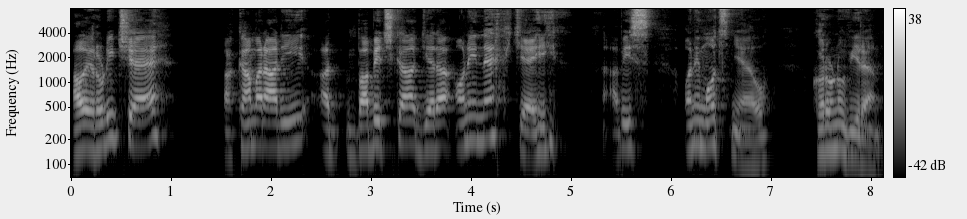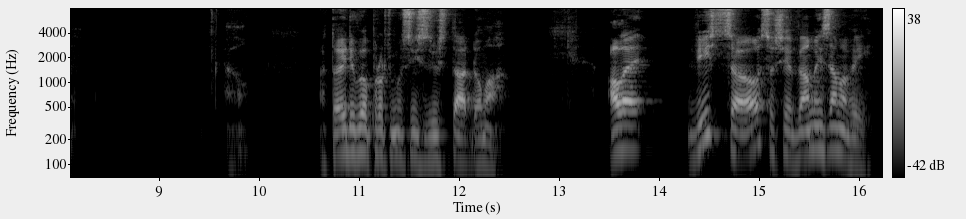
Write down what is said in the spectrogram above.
Ale rodiče a kamarádi a babička, děda, oni nechtějí, abys onemocněl koronavírem. Jo. A to je důvod, proč musíš zůstat doma. Ale víš co, což je velmi zajímavé.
